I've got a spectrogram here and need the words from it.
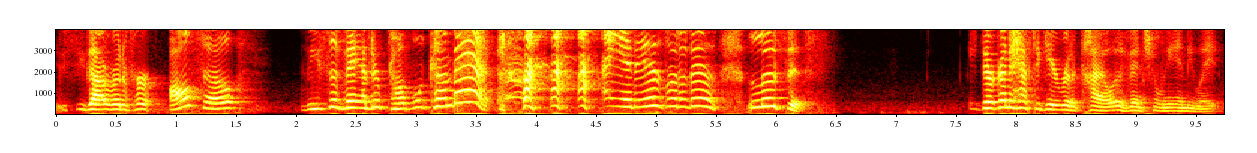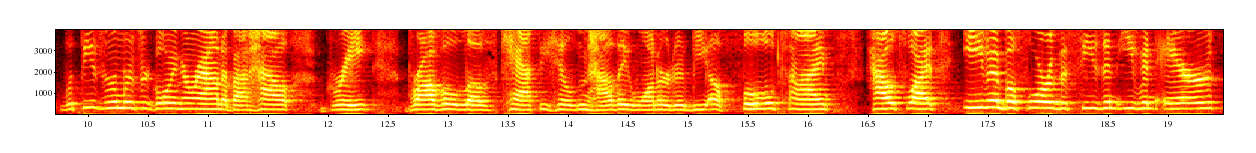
if you got rid of her. Also, Lisa Vanderpump would come back. it is what it is. Listen, they're going to have to get rid of Kyle eventually anyway. What these rumors are going around about how great Bravo loves Kathy Hilton, how they want her to be a full time housewife even before the season even airs.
